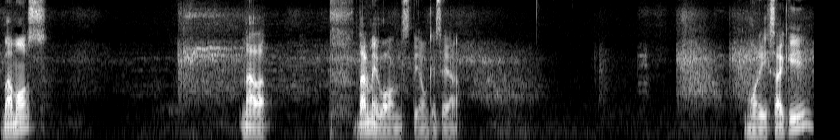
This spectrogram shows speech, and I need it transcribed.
Vamos. Nada. darme bonds, tío, aunque sea. Morisaki.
